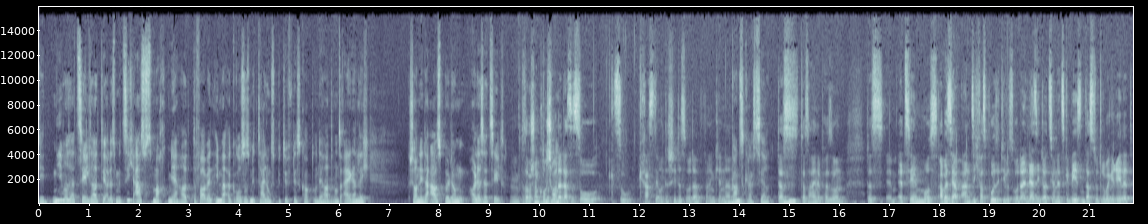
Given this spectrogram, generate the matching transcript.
die nie was erzählt hat, die alles mit sich ausmacht, mehr hat der Fabian immer ein großes Mitteilungsbedürfnis gehabt. Und er hat uns eigentlich schon in der Ausbildung alles erzählt. Das ist aber schon komisch, Schon. oder? Dass es so, so krass der Unterschied ist, oder? Von den Kindern? Ganz krass, ja. dass, dass eine Person das ähm, erzählen muss. Aber es ist ja an sich was Positives, oder? In der Situation jetzt gewesen, dass du darüber geredet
